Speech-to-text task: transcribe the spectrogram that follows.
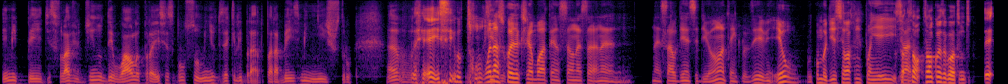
MP diz: Flávio Dino deu aula para esses bolsominions desequilibrados. Parabéns, ministro. Ah, é esse o tom. Uma das coisas que chamou a atenção nessa, né, nessa audiência de ontem, inclusive, eu, como eu disse, eu acompanhei. Só, só, só uma coisa, Goto. É,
